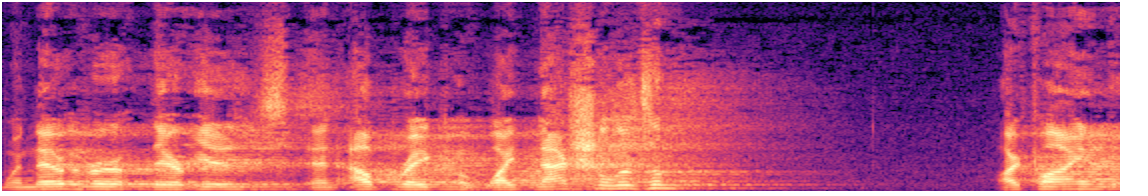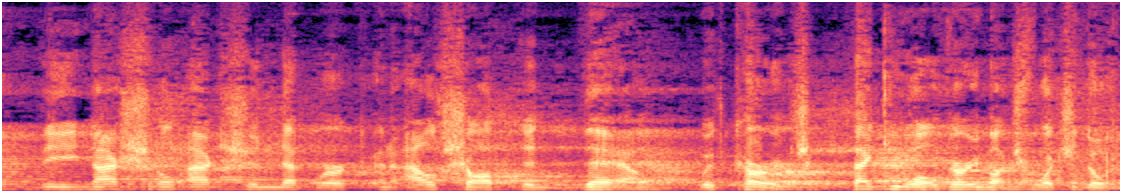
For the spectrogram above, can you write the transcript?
whenever there is an outbreak of white nationalism, I find the National Action Network and Al Sharpton there with courage. Thank you all very much for what you're doing.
